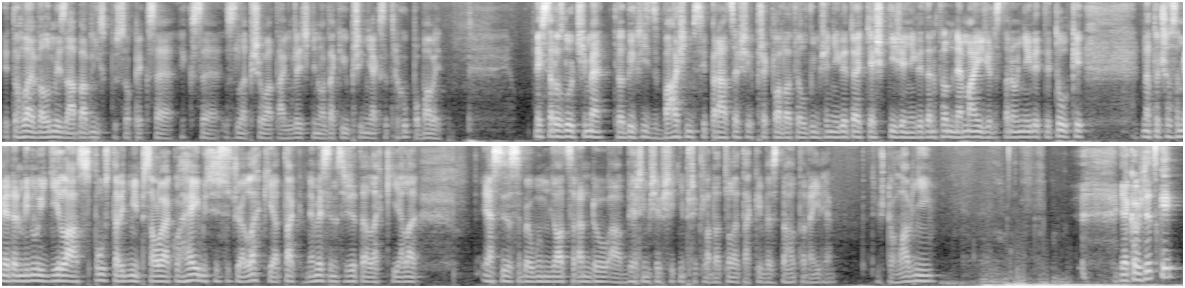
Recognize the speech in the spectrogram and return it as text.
je tohle velmi zábavný způsob, jak se, jak se zlepšovat angličtinu a taky upřímně, jak se trochu pobavit. Než se rozloučíme, chtěl bych říct, vážím si práce všech překladatelů. Vím, že někdy to je těžký, že někdy ten film nemají, že dostanou někdy titulky. Natočil jsem jeden minulý díl a spousta lidí mi psalo jako hej, myslíš si, že je lehký a tak. Nemyslím si, že to je lehký, ale já si za sebe umím dělat srandu a věřím, že všichni překladatelé taky bez toho to nejde. Teď už to hlavní. jako vždycky,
